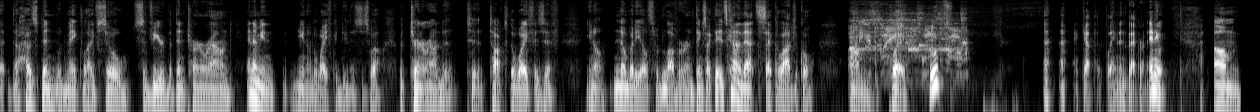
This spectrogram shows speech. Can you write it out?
uh, the husband would make life so severe, but then turn around. And I mean, you know, the wife could do this as well, but turn around to, to talk to the wife as if, you know, nobody else would love her and things like that. It's kind of that psychological um, play. Oops. I got that playing in the background. Anyway, um,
